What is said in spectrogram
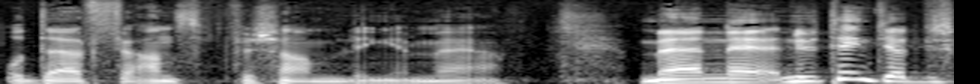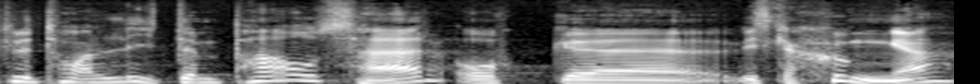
och där fanns församlingen med. Men eh, nu tänkte jag att vi skulle ta en liten paus här och eh, vi ska sjunga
